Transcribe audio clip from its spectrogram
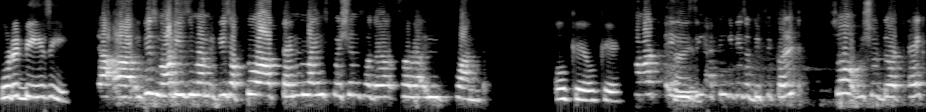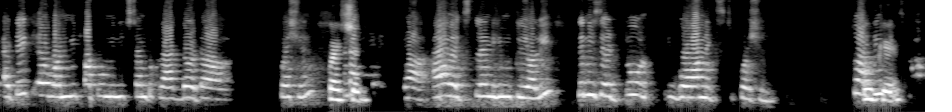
Would it be easy? Yeah, uh, it is not easy, ma'am. It is up to a 10 lines question for the for uh, in quant. Okay, okay. Not Fine. easy. I think it is a difficult. So we should uh, take I take a one minute or two minutes time to crack that uh, question. Question. I, yeah, I have explained him clearly. Then he said to, to go on next question. So I okay. think it's not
